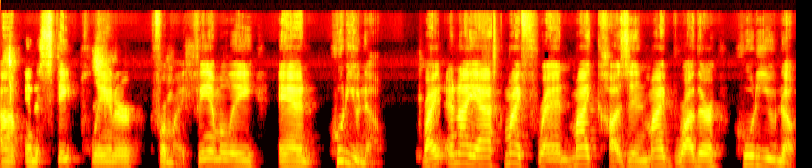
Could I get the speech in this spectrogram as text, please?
um, an estate planner for my family and who do you know right? And i ask my friend my cousin my brother who do you know?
